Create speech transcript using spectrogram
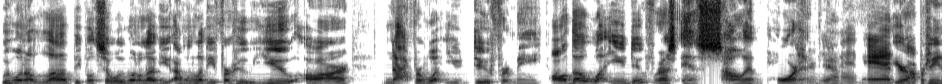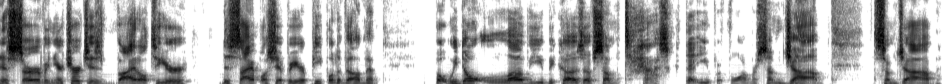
We want to love people. So we want to love you. I want to love you for who you are not for what you do for me, although what you do for us is so important. Yeah. And your opportunity to serve in your church is vital to your discipleship or your people development. But we don't love you because of some task that you perform or some job, some job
